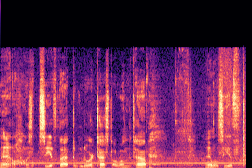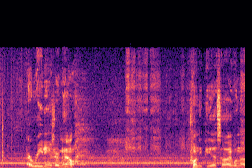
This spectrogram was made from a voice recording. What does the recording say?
Now, let's see if that will do our test. I'll run the tap, and we'll see if our readings are now 20 psi when the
